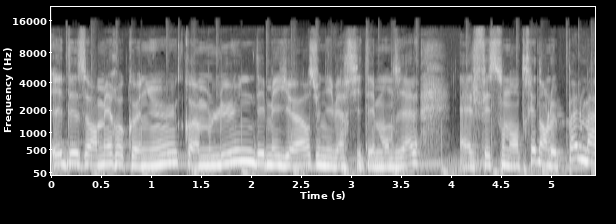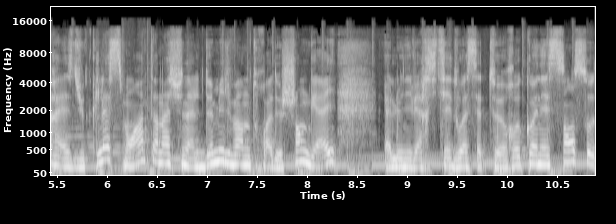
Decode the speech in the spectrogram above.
est désormais reconnue comme l'une des meilleures universités mondiales. Elle fait son entrée dans le palmarès du classement international 2023 de Shanghai. L'université doit cette reconnaissance aux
